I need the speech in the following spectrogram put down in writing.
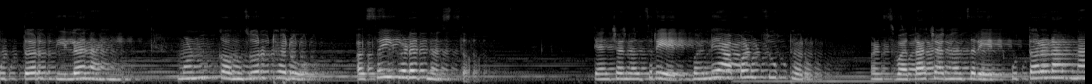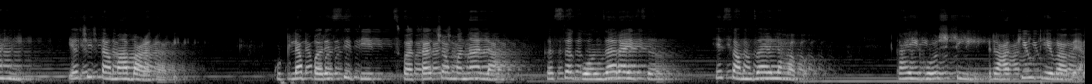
उत्तर दिलं नाही. म्हणून कमजोर ठरू असंही घडत नसतं. त्यांच्या नजरेत भले आपण चूक ठरू पण स्वतःच्या नजरेत उतरणार नाही याची तमा बाळगावी. कुठल्या परिस्थितीत स्वतःच्या मनाला कसं गोंजारायचं हे समजायला हवं. काही गोष्टी राखीव ठेवाव्या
